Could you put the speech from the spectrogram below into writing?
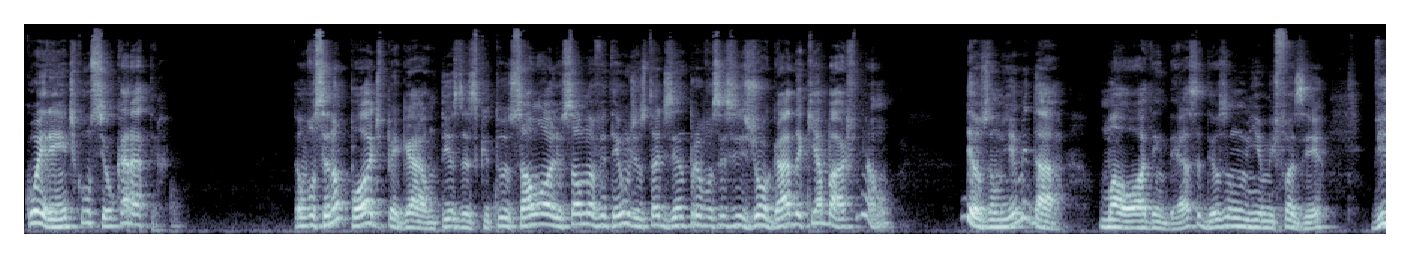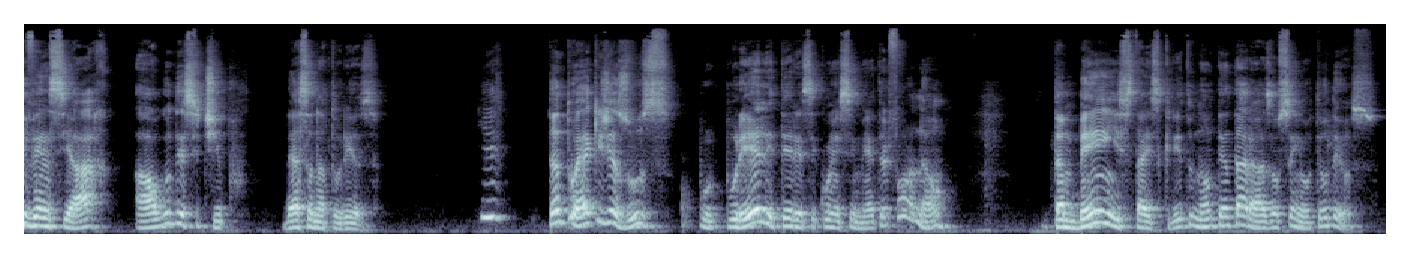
coerente com o seu caráter. Então você não pode pegar um texto das Escrituras, Salmo, olha, o Salmo 91, Jesus está dizendo para você se jogar daqui abaixo. Não. Deus não ia me dar uma ordem dessa, Deus não ia me fazer vivenciar algo desse tipo dessa natureza. E tanto é que Jesus, por, por ele ter esse conhecimento, ele falou: não, também está escrito: não tentarás ao Senhor teu Deus.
